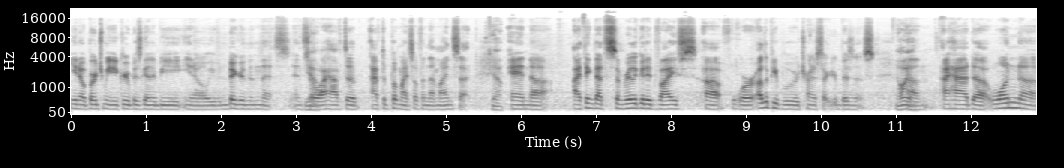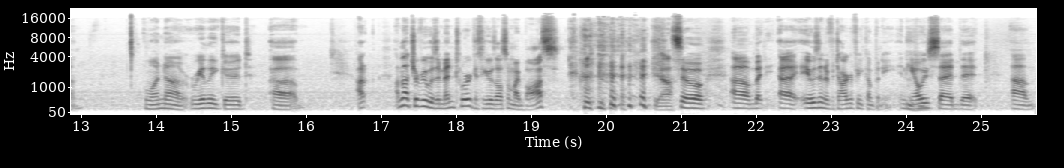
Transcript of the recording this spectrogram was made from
you know, Birge Media Group is going to be, you know, even bigger than this, and so Yeah. I have to have to put myself in that mindset. Yeah. And uh, I think that's some really good advice uh, for other people who are trying to start your business. Oh, yeah. Um, I had uh, one uh, one uh, really good. Uh, I, I'm not sure if he was a mentor because he was also my boss. yeah. So, um, but uh, it was in a photography company, and he Mhm. always said that um,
